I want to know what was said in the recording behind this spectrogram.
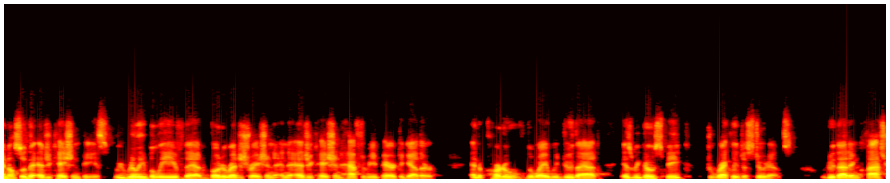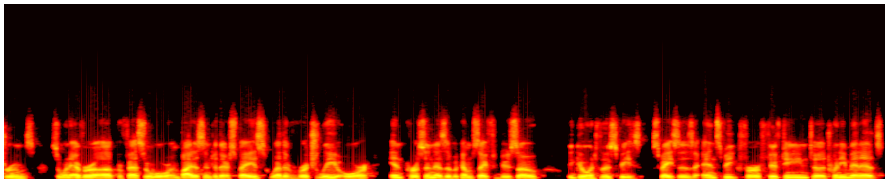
and also the education piece. We really believe that voter registration and education have to be paired together. And a part of the way we do that is we go speak directly to students. We do that in classrooms. So whenever a professor will invite us into their space, whether virtually or in person as it becomes safe to do so, we go into those spaces and speak for 15 to 20 minutes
